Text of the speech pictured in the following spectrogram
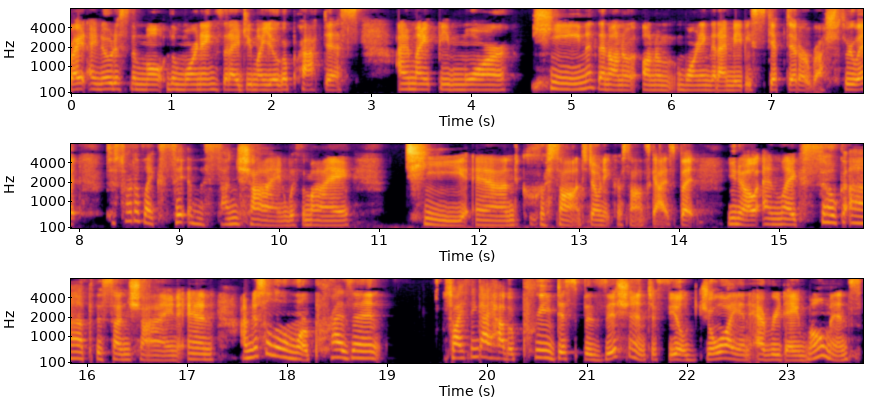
right? I notice the, mo- the mornings that I do my yoga practice, I might be more keen than on a, on a morning that I maybe skipped it or rushed through it to sort of like sit in the sunshine with my tea and croissants. Don't eat croissants, guys, but you know, and like soak up the sunshine. And I'm just a little more present, so I think I have a predisposition to feel joy in everyday moments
